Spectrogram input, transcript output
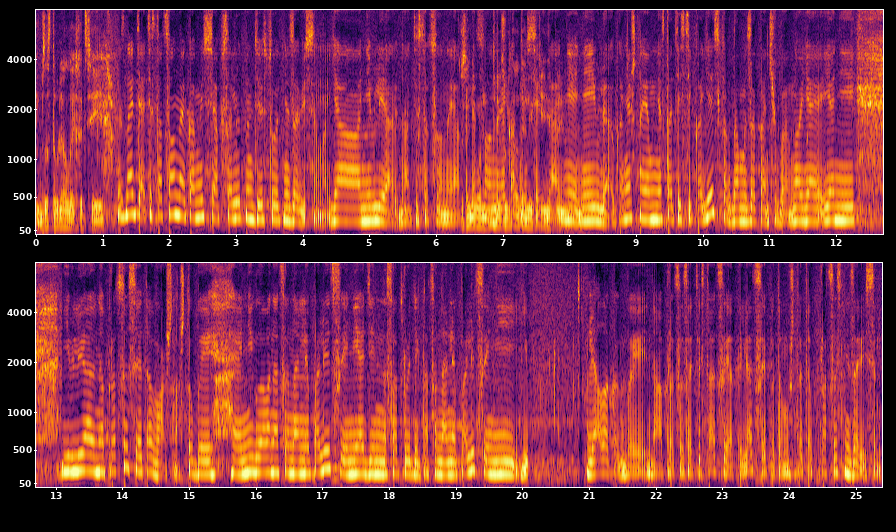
заставляло их отсеять? Вы знаете, аттестационная комиссия абсолютно действует независимо. Я не влияю на аттестационные и апелляционные комиссии. не Да, дают? не, не являю. Конечно, у меня статистика есть, когда мы заканчиваем, но я, я не, не влияю на процессы, это важно, чтобы э, ни глава национальной полиции, ни один сотрудник национальной полиции не влияло как бы на процесс аттестации и апелляции, потому что это процесс независимый.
